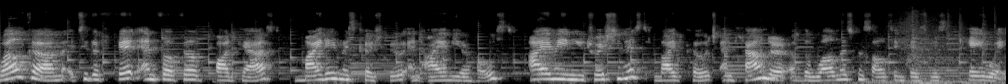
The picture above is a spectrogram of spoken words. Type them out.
Welcome to the Fit and Fulfilled podcast. My name is Khushbu and I am your host. I am a nutritionist, life coach, and founder of the wellness consulting business K-Weigh.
